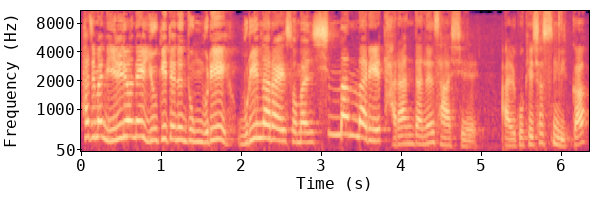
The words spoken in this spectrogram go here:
하지만 1년에 유기되는 동물이 우리나라에서만 10만 마리에 달한다는 사실 알고 계셨습니까?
